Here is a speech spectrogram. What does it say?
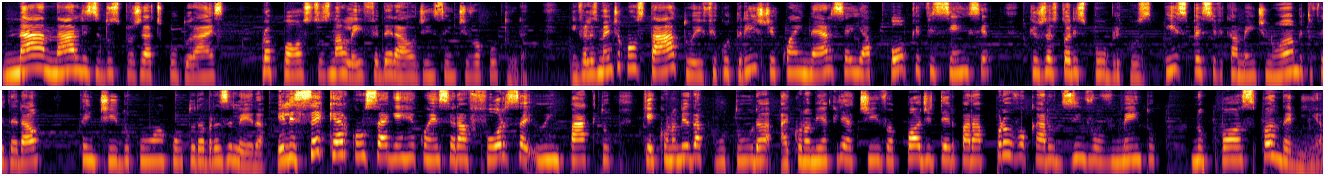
na análise dos projetos culturais propostos na Lei Federal de Incentivo à Cultura. Infelizmente, eu constato e fico triste com a inércia e a pouca eficiência que os gestores públicos, especificamente no âmbito federal, tem tido com a cultura brasileira. Eles sequer conseguem reconhecer a força e o impacto que a economia da cultura, a economia criativa, pode ter para provocar o desenvolvimento no pós-pandemia.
